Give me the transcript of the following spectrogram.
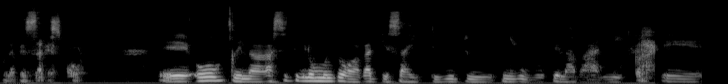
kulapho sizabe sikhona eh okugcina asithi kulomuntu ongakadecide ukuthi ufuna ukuvotela bani eh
